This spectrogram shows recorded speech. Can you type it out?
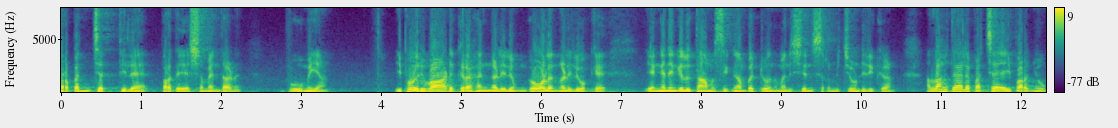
പ്രപഞ്ചത്തിലെ പ്രദേശം എന്താണ്? ഭൂമിയാണ്. ഇപ്പോൾ ഒരുപാട് ഗ്രഹങ്ങളിലും ഗോളങ്ങളിലും ഒക്കെ എങ്ങനെയെങ്കിലും താമസിക്കാൻ പറ്റുമെന്ന് മനുഷ്യൻ ശ്രമിച്ചുകൊണ്ടിരിക്കുകയാണ്. അള്ളാഹു താല പച്ചയായി പറഞ്ഞു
